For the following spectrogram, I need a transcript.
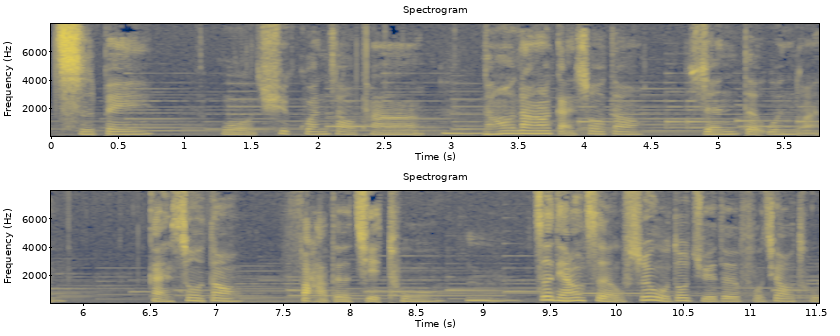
慈悲，我去关照他，嗯，然后让他感受到人的温暖，感受到法的解脱，嗯，这两者，所以我都觉得佛教徒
